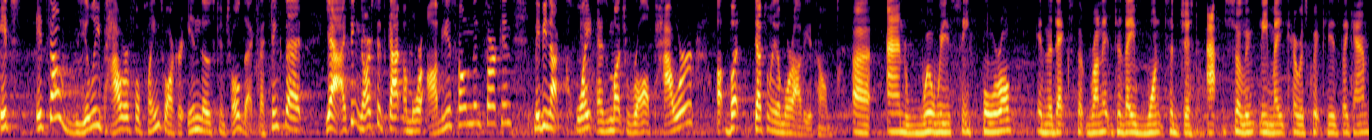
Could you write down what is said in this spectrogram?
It's it's a really powerful planeswalker in those control decks. I think that yeah, I think Narset's got a more obvious home than Sarkhan. Maybe not quite as much raw power, uh, but definitely a more obvious home. Uh, and will we see four of in the decks that run it? Do they want to just absolutely make her as quickly as they can?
